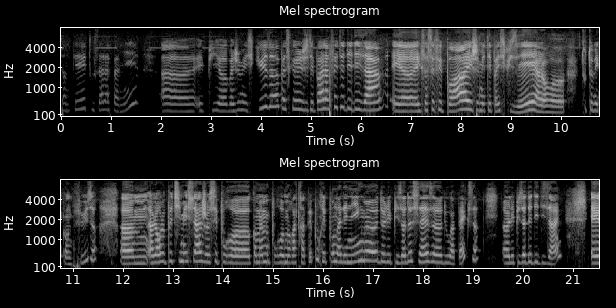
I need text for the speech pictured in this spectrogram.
santé, tout ça, la famille. Euh, et puis, euh, bah, je m'excuse parce que j'étais pas à la fête des 10 ans et, euh, et que ça se fait pas et je m'étais pas excusée. Alors, toutes mes confuses. Alors, le petit message, c'est pour quand même pour me rattraper, pour répondre à l'énigme de l'épisode 16 euh, du WAPEX, euh, l'épisode des 10 ans. Et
